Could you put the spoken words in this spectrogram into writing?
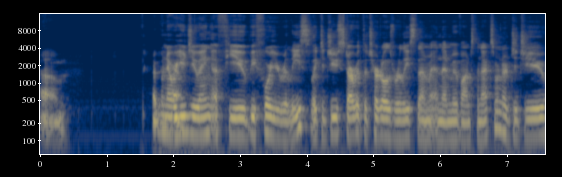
Um, but- Now, were you doing a few before you released? Like, did you start with the turtles, release them, and then move on to the next one, or did you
